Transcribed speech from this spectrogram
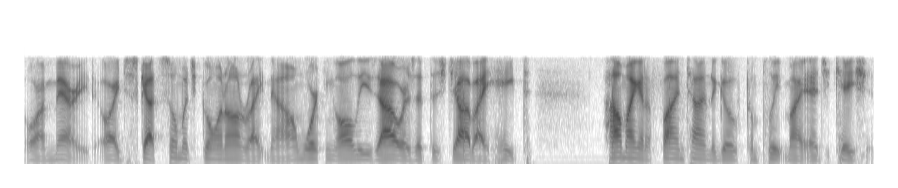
or I'm married or I just got so much going on right now. I'm working all these hours at this job I hate how am I going to find time to go complete my education?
